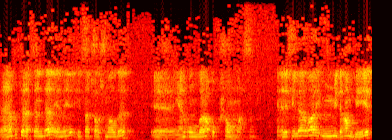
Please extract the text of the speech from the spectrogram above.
Yəni bu tərəfdən də yəni insan çalışmalıdır, e, yəni onlara oxşamamasın. Yəni elə şeylər var, ümumidir, hamı geyir,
